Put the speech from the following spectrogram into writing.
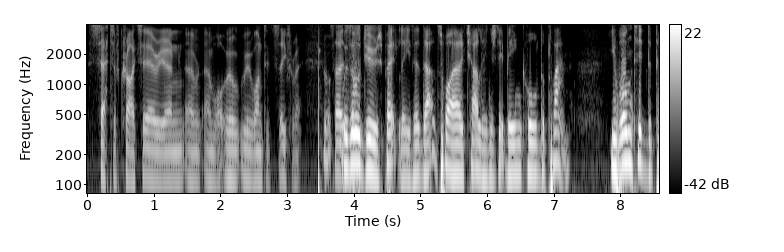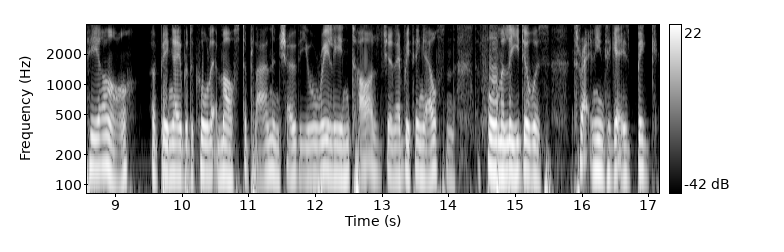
set of criteria and, and, and what we, we wanted to see from it. So- With all due respect, leader, that's why I challenged it being called the plan. You wanted the PR of being able to call it a master plan and show that you were really in charge and everything else. And the former leader was threatening to get his big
